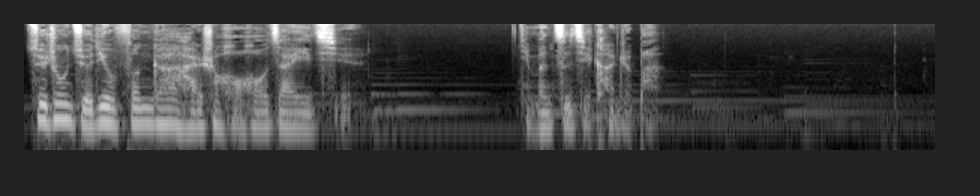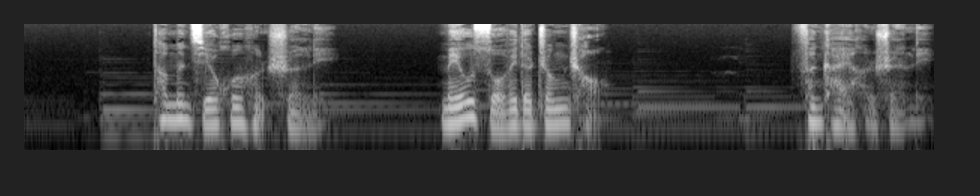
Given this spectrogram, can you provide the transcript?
最终决定分开还是好好在一起，你们自己看着办。”他们结婚很顺利，没有所谓的争吵，分开也很顺利。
